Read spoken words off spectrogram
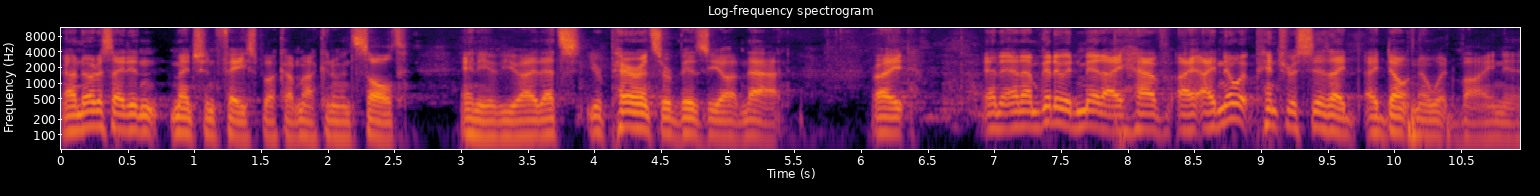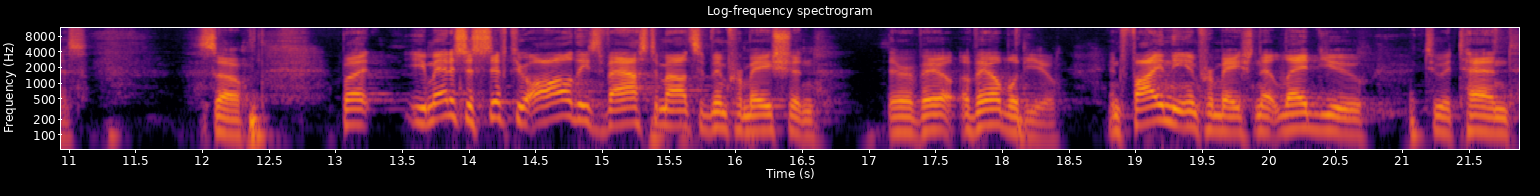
Now, notice I didn't mention Facebook. I'm not going to insult any of you. I, that's your parents are busy on that, right? And and I'm going to admit I have I, I know what Pinterest is. I I don't know what Vine is. So. But you manage to sift through all these vast amounts of information that are avail available to you and find the information that led you to attend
